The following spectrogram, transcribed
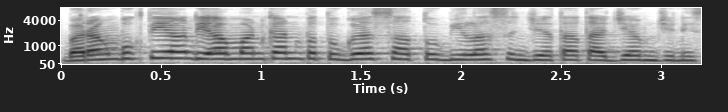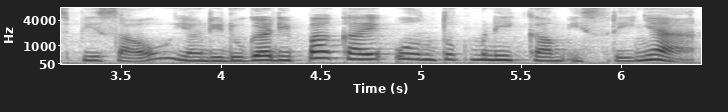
Barang bukti yang diamankan petugas satu bilah senjata tajam jenis pisau yang diduga dipakai untuk menikam istrinya.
